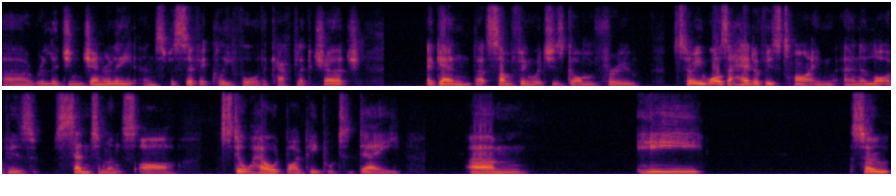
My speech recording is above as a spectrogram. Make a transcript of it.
uh, religion generally, and specifically for the Catholic Church. Again, that's something which has gone through. So he was ahead of his time, and a lot of his sentiments are still held by people today. Um, he so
